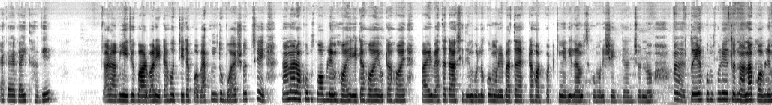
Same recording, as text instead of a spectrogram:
একা একাই থাকে। আর আমি এই যে বারবার এটা হচ্ছে, এটা এখন তো বয়স হচ্ছে, নানা রকম প্রবলেম হয়, এটা হয়, ওটা হয়, পায়ের ব্যথাটা আশি দিন বলল কোমরের ব্যথা, একটা হটপট কিনে দিলাম কোমরে সেক দেওয়ার জন্য। হ্যাঁ তো এরকম করে তো নানা প্রবলেম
